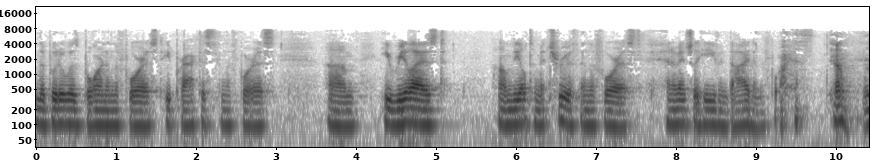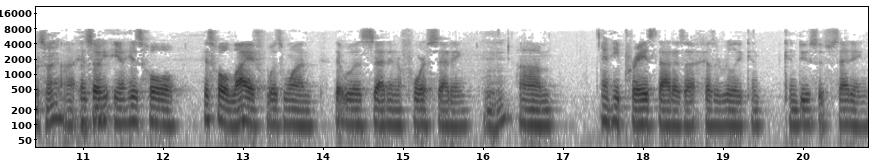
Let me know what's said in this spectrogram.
the Buddha was born in the forest, he practiced in the forest, um, he realized um, the ultimate truth in the forest, and eventually he even died in the forest. Yeah, that's right. Uh, and so you know, his whole his whole life was one that was set in a forest setting, mm-hmm. um, and he praised that as a as a really con- conducive setting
